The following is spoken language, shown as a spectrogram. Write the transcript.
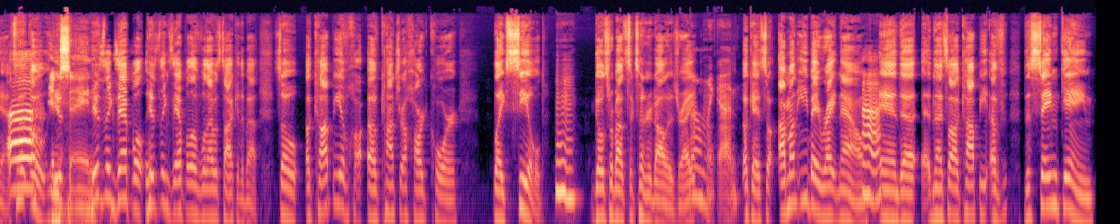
Yeah. Uh, oh, here's, Insane. here's the example. Here's the example of what I was talking about. So a copy of of Contra Hardcore, like sealed, goes for about six hundred dollars, right? oh my god Okay, so I'm on eBay right now, Uh-huh. and uh, and I saw a copy of the same game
